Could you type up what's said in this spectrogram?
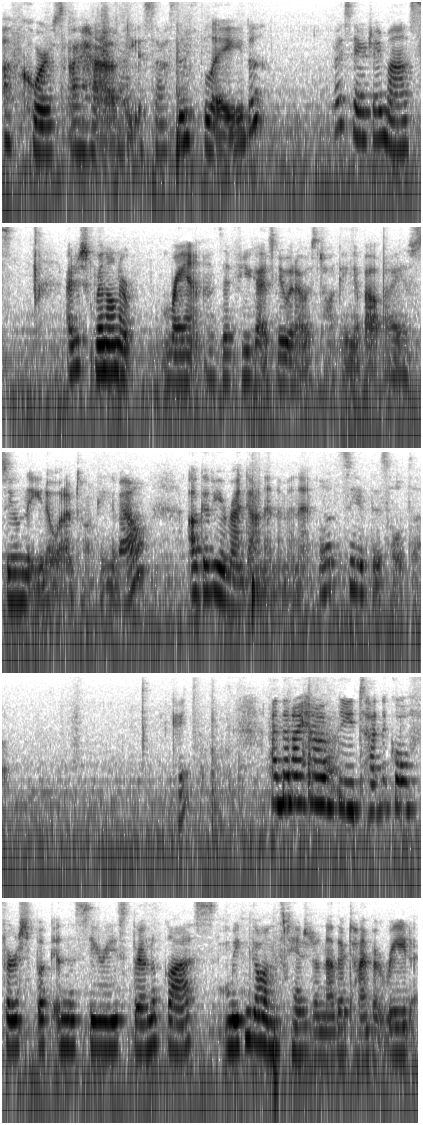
of course I have the Assassin's Blade by Sarah J Maas I just went on a rant as if you guys knew what I was talking about, but I assume that you know what I'm talking about. I'll give you a rundown in a minute. Let's see if this holds up. Okay. And then I have the technical first book in the series, Throne of Glass. We can go on this tangent another time, but read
